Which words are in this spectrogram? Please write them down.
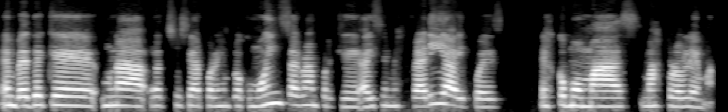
en vez de que una red social, por ejemplo, como Instagram, porque ahí se mezclaría y pues es como más, más problema.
